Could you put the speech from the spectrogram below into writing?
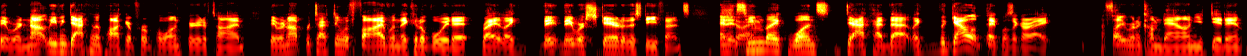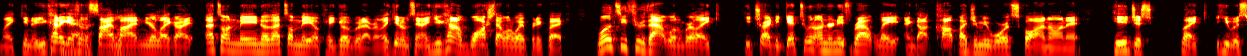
They were not leaving Dak in the pocket for a prolonged period of time. They were not protecting with five when they could avoid it, right? Like they, they were scared of this defense. And it seemed like once Dak had that, like the Gallup pick was like, all right, I thought you were going to come down. You didn't. Like, you know, you kind of get to Yeah, the yeah. sideline and you're like, all right, that's on me. No, that's on me. Okay, good, whatever. Like, you know what I'm saying? Like, you kind of wash that one away pretty quick. Once he threw that one where like he tried to get to an underneath route late and got caught by Jimmy Ward squatting on it, he just like he was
